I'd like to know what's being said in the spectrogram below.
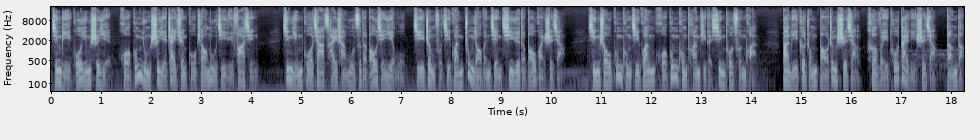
经理国营事业或公用事业债券股票募集与发行；经营国家财产物资的保险业务及政府机关重要文件契约的保管事项。经收公共机关或公共团体的信托存款，办理各种保证事项和委托代理事项等等。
